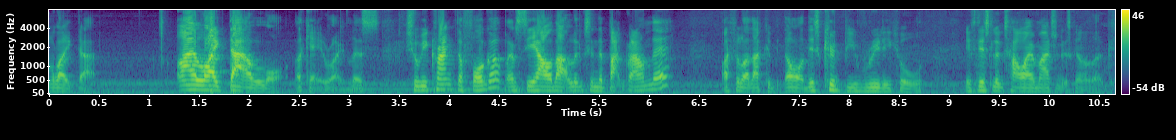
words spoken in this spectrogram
I like that. I like that a lot. Okay, right, let's... Should we crank the fog up and see how that looks in the background there? I feel like that could be... Oh, this could be really cool. If this looks how I imagine it's going to look.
